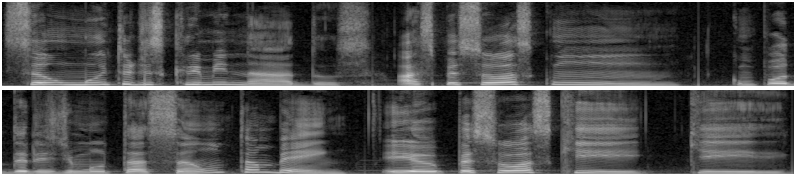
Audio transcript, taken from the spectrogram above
são muito discriminados. As pessoas com com poderes de mutação também. E pessoas que que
